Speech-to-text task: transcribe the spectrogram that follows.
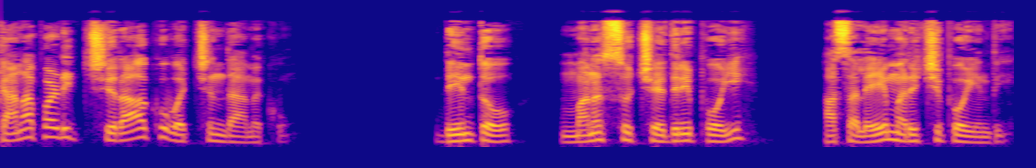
కనపడి చిరాకు వచ్చిందామెకు. దీంతో మనస్సు చెదిరిపోయి అసలే మరిచిపోయింది.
